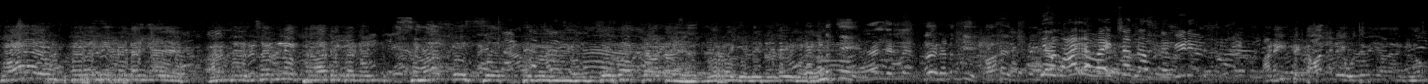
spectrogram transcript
காவல்துறையினுடைய அந்த செல்ல பிராணிகளின் சாக்கு சிறப்பான முறையில் நடைபெறும். அனைத்து கால்நடை உதவியாளர்களும்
